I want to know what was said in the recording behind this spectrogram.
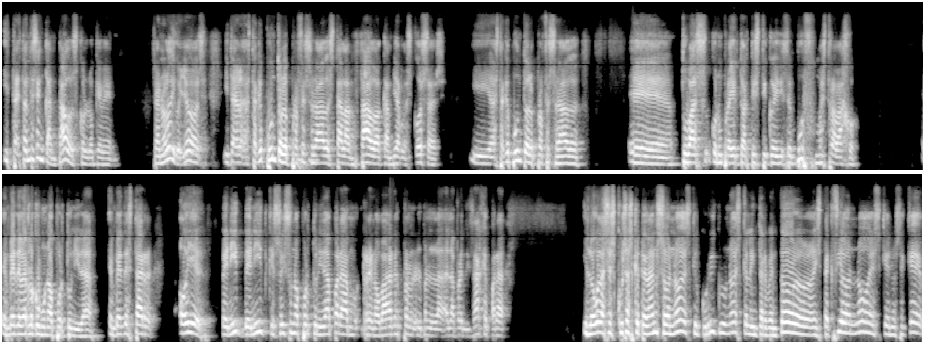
y están desencantados con lo que ven. Sea, no lo digo yo. Y hasta qué punto el profesorado está lanzado a cambiar las cosas. Y hasta qué punto el profesorado eh, tú vas con un proyecto artístico y dices, ¡buf! Más trabajo. En vez de verlo como una oportunidad, en vez de estar, oye, venid, venid, que sois una oportunidad para renovar el aprendizaje, para... Y luego las excusas que te dan son, no, es que el currículum, no, es que el interventor, la inspección, no, es que no sé qué.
